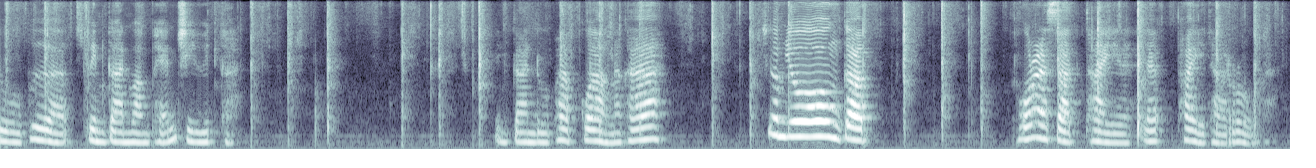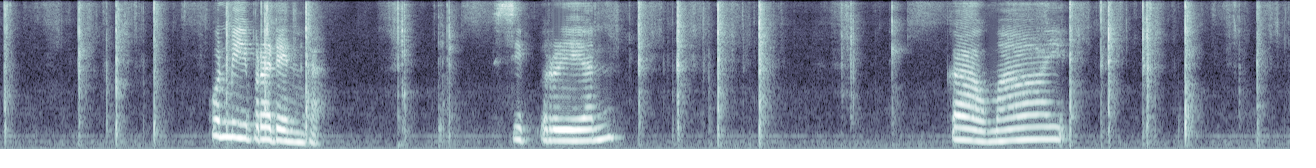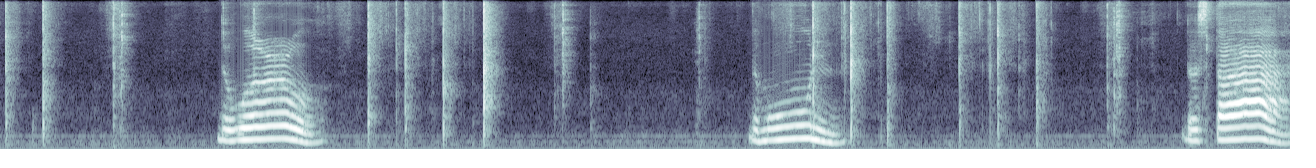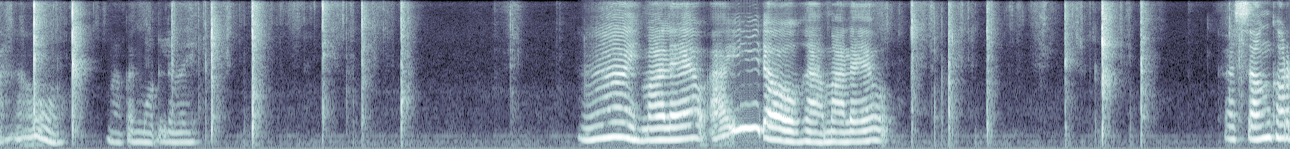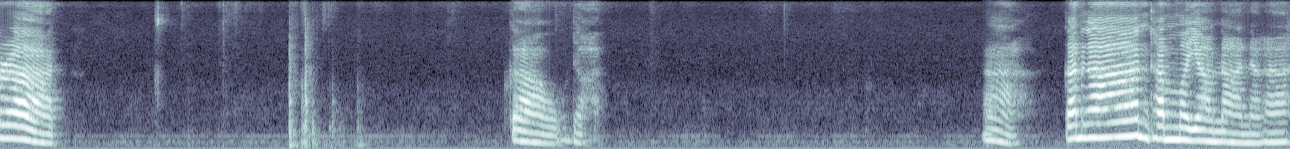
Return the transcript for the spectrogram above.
ดูเพื่อเป็นการวางแผนชีวิตค่ะ เป็นการดูภาพกว้างนะคะ เชื่อมโยงกับโหราศาสตร์ไทยและไพ่ทาโร่ค่ะคนมีประเด็นค่ะสิบเหรียญเก้าวไม้ the world the moon the star เอ้ามากันหมดเลยมาแล้วไอ้ดอกค่ะ มาแล้วสังขราช เก้าดาอ่าการงานทำมายาวนานนะคะ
